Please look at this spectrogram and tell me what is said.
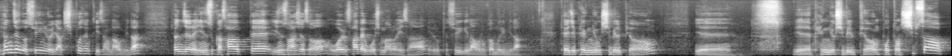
현재도 수익률 약 10% 이상 나옵니다. 현재는 인수가 4억대 인수하셔서 월 450만 원 이상 이렇게 수익이 나오는 건물입니다. 대지 161평, 예, 예, 161평, 보통 14억 어,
